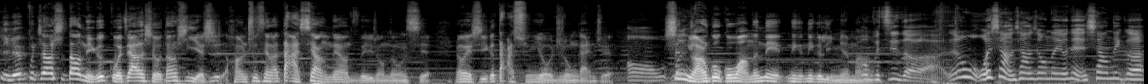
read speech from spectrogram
里面不知道是到哪个国家的时候，当时也是好像出现了大象那样子的一种东西，然后也是一个大巡游这种感觉。哦，是女儿国国王的那那个那个里面吗？我不记得了，因为我想象中的有点像那个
